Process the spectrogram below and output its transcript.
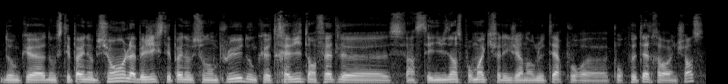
Donc, euh, donc c'était pas une option. La Belgique, c'était pas une option non plus. Donc, euh, très vite, en fait, c'était une évidence pour moi qu'il fallait que j'aille en Angleterre pour, euh, pour peut-être avoir une chance.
